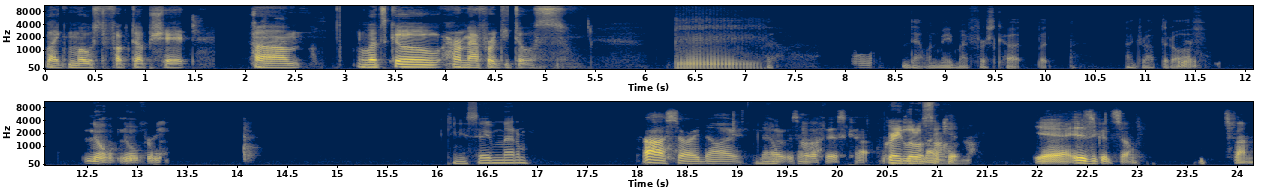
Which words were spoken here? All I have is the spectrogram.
like most fucked up shit. Um, let's go Hermaphroditos. That one made my first cut, but I dropped it off. No, no for me. Can you save him, Adam? Ah, sorry, no. No, it was on my first cut. Great little Didn't song. it. Yeah, it is a good song. It's fun.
